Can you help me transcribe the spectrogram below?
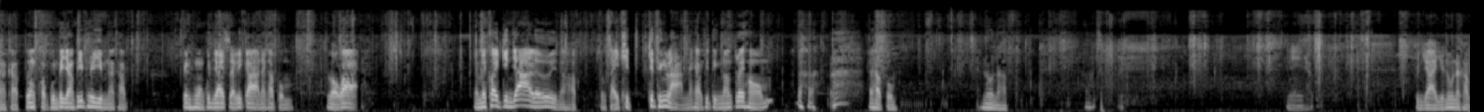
นะครับต้องขอบคุณไปยังพี่พรีมนะครับ เป็นห่วงคุณยายสาริกานะครับ ผมบอกว่ายังไม่ค่อยกินหญ้าเลยนะครับ สงสัยคิดคิดถึงหลานนะครับ คิดถึงน้องกล้วยหอมนะครับ ผมนู่นนะครับนี่ครับ คุณยายอยู่นู่นนะครับ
